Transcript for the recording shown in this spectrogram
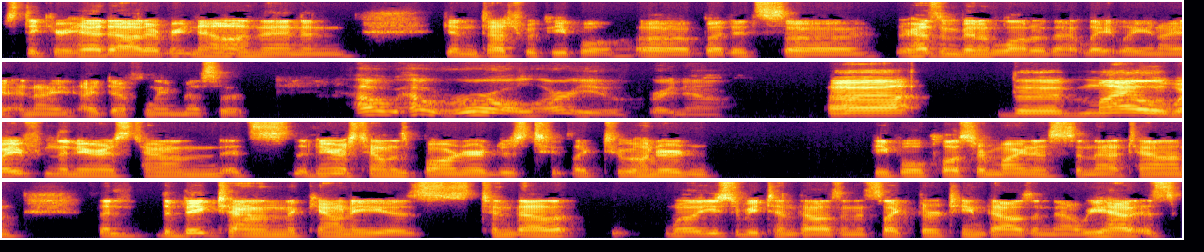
stick your head out every now and then and get in touch with people. Uh, but it's uh, there hasn't been a lot of that lately, and I and I, I definitely miss it. How how rural are you right now? Uh, the mile away from the nearest town, it's the nearest town is Barnard. There's two, like 200 people plus or minus in that town. Then the big town in the county is 10,000. Well, it used to be 10,000. It's like 13,000 now. We have it's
